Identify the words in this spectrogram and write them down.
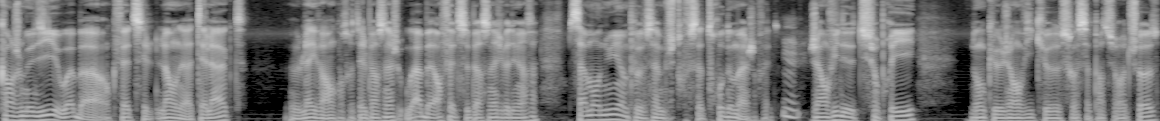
Quand je me dis, ouais, bah, en fait, là, on est à tel acte. euh, Là, il va rencontrer tel personnage. Ouais, bah, en fait, ce personnage va devenir ça. Ça m'ennuie un peu. Ça, je trouve ça trop dommage, en fait. Mm. J'ai envie d'être surpris, Donc euh, j'ai envie que soit ça parte sur autre chose,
